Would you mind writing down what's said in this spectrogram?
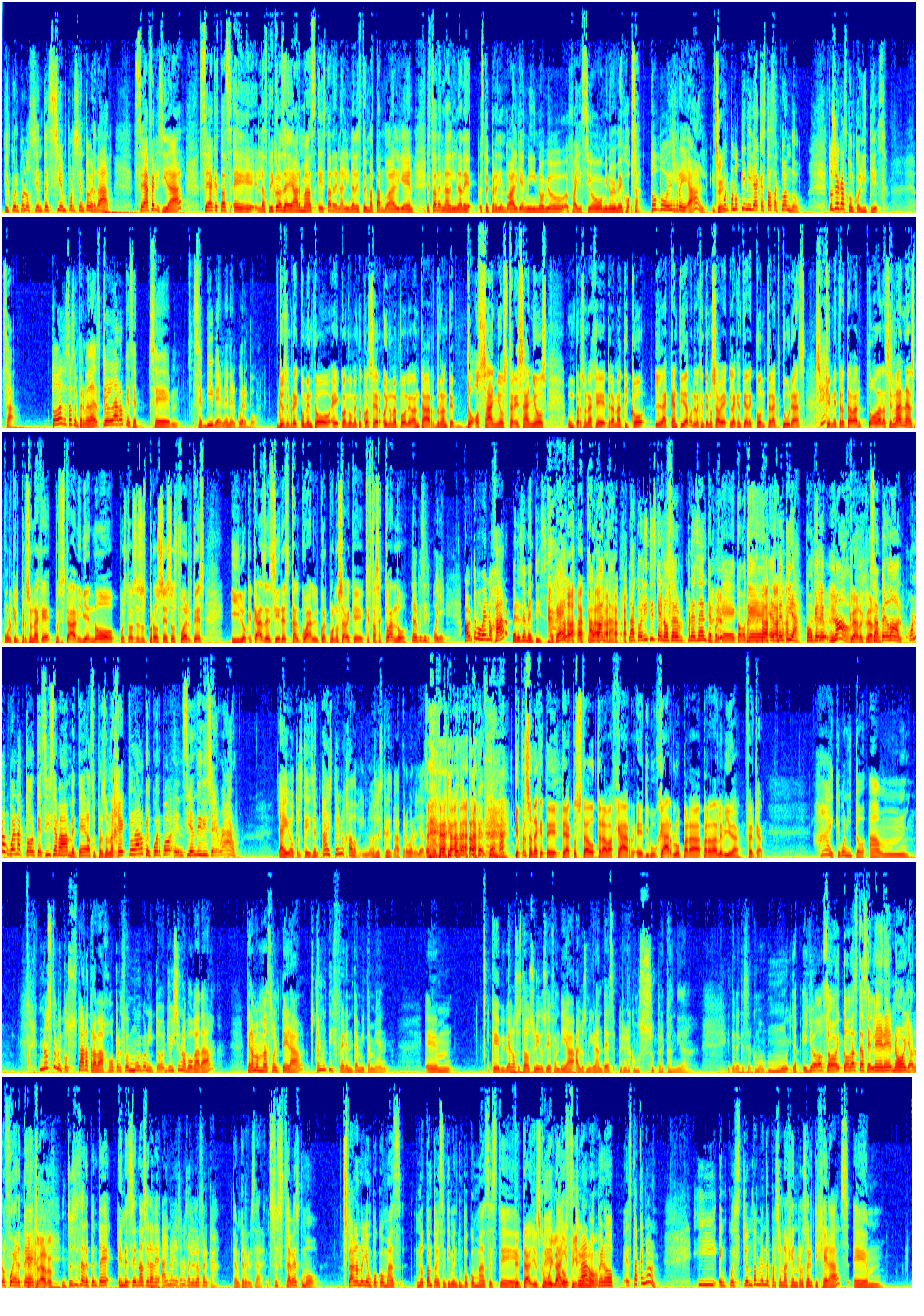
El cuerpo lo siente 100% verdad. Sea felicidad, sea que estás, eh, las películas de armas, esta adrenalina de estoy matando a alguien, esta adrenalina de estoy perdiendo a alguien, mi novio falleció o mi novio me dejó. O sea, todo es real. Y tu Sí. cuerpo no tiene idea que estás actuando. Entonces llegas con colitis. O sea, todas estas enfermedades, claro que se, se, se viven en el cuerpo. Yo siempre comento, eh, cuando me tocó hacer Hoy no me puedo levantar, durante dos años, tres años, un personaje dramático, la cantidad, bueno, la gente no sabe, la cantidad de contracturas Sí. que me trataban todas las semanas, porque el personaje, pues, estaba viviendo, pues, todos esos procesos fuertes y lo que acabas de decir es tal cual, el cuerpo no sabe que, que estás actuando. Ya le puedes decir, oye, ahorita me voy a enojar, pero es de mentis, ¿ok? Aguanta. La colitis que no se presente, porque como que es mentira. Como que le... No. Claro, claro. O sea, perdón. Un buen actor que sí se va a meter a su personaje, claro que el cuerpo enciende y dice... "Rar". Y hay otros que dicen, ah, está enojado. Y no les crees, va. Pero bueno, ya son otros tipos de actores. ¿Qué personaje te, te ha costado trabajar, eh, dibujarlo para, para darle vida, Ferca? Ay, qué bonito. Am, no es que me costara trabajo, pero fue muy bonito. Yo hice una abogada, que era mamá soltera, totalmente diferente a mí también, em, que vivía en los Estados Unidos y defendía a los migrantes, pero era como súper cándida. Y tenía que ser como muy... ya- y yo soy, todas te acelere, ¿no? Y hablo fuerte. Claro. Entonces, de repente, en escenas era de, ay, no, ya se me salió la ferca. Tengo que regresar. Entonces, ¿sabes? Como, estoy hablando ya un poco más, no tanto de sentimiento, un poco más este... Detalles, como hilando fino, claro, ¿no? pero está cañón. Y en cuestión también de personaje en Rosario Tijeras, em,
